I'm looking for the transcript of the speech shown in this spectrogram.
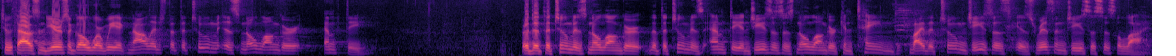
2,000 years ago, where we acknowledge that the tomb is no longer empty, or that the tomb is no longer that the tomb is empty and Jesus is no longer contained by the tomb. Jesus is risen. Jesus is alive.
